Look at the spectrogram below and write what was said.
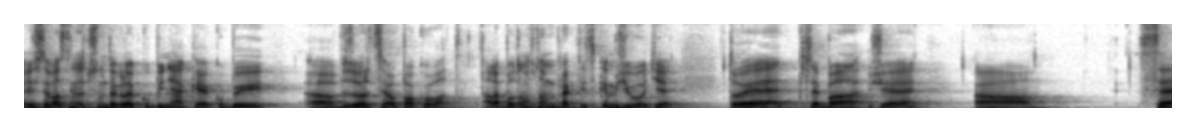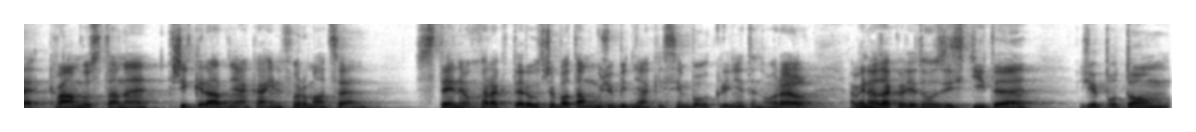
a že se vlastně začnou takhle jakoby nějaké jakoby uh, vzorce opakovat. Ale potom v tom praktickém životě to je třeba, že uh, se k vám dostane třikrát nějaká informace stejného charakteru, třeba tam může být nějaký symbol, klidně ten orel, a vy na základě toho zjistíte, že potom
